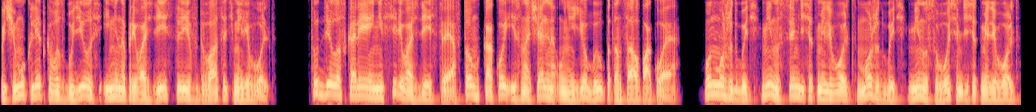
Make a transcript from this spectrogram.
Почему клетка возбудилась именно при воздействии в 20 милливольт? Тут дело скорее не в силе воздействия, а в том, какой изначально у нее был потенциал покоя. Он может быть минус 70 милливольт, может быть минус 80 милливольт,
